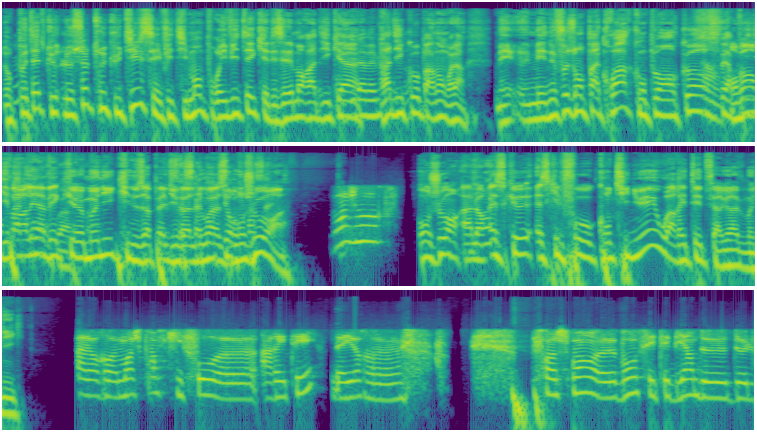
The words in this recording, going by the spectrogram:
Donc Mm. peut-être que le seul truc utile, c'est effectivement pour éviter qu'il y ait des éléments radicaux, chose, radicaux, pardon, voilà. Mais mais ne faisons pas croire qu'on peut encore Non. faire. On va en parler Macron, avec quoi. euh, Monique qui nous appelle du Val d'Oise. Bonjour. Bonjour. Bonjour. Alors, est-ce que est-ce qu'il faut continuer ou arrêter de faire grève, Monique? Alors euh, moi je pense qu'il faut euh, arrêter. D'ailleurs, euh, franchement, bon, c'était bien de, de le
